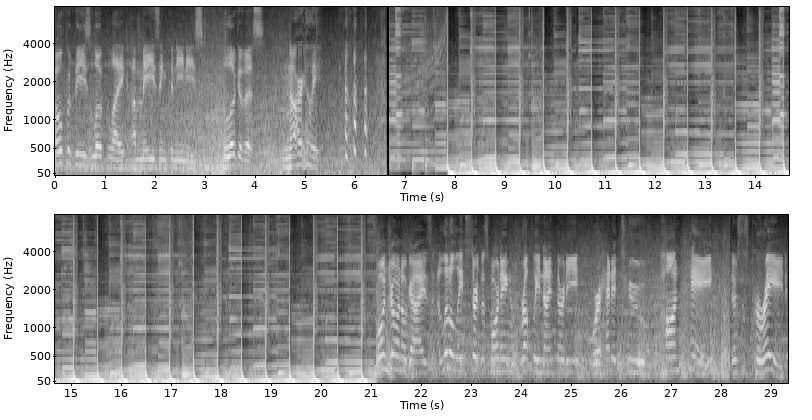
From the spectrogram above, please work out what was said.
Both of these look like amazing paninis. Look at this, gnarly. Buongiorno guys, a little late start this morning, roughly 9.30. We're headed to Pompeii. There's this parade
